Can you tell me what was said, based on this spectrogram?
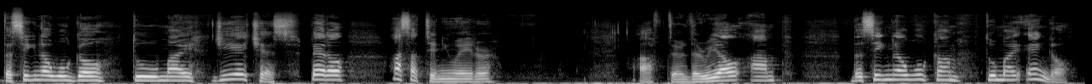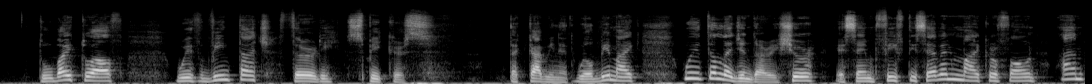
the signal will go to my JHS pedal as attenuator. After the real amp, the signal will come to my ENGL 2x12 with vintage 30 speakers. The cabinet will be mic with the legendary Shure SM57 microphone and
